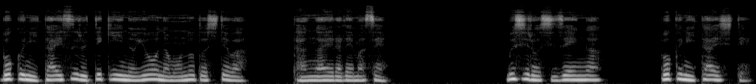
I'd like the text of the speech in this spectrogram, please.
僕に対する敵意のようなものとしては考えられません。むしろ自然が僕に対して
